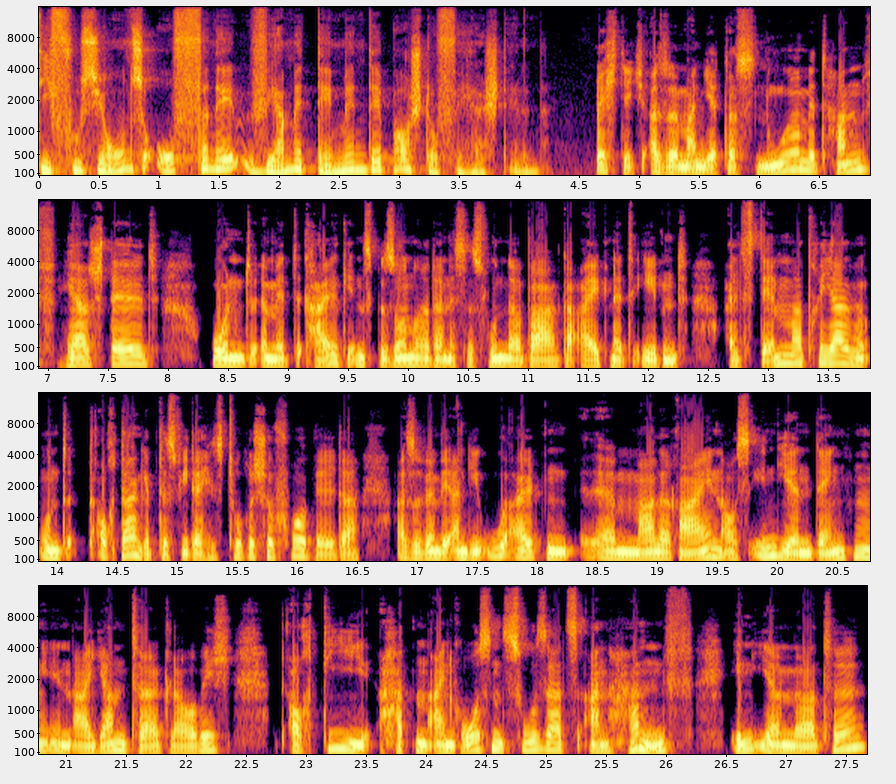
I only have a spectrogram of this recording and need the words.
diffusionsoffene, wärmedämmende Baustoffe herstellen. Richtig, also wenn man jetzt das nur mit Hanf herstellt und mit Kalk insbesondere, dann ist es wunderbar geeignet eben als Dämmmaterial. Und auch da gibt es wieder historische Vorbilder. Also wenn wir an die uralten äh, Malereien aus Indien denken, in Ayanta, glaube ich, auch die hatten einen großen Zusatz an Hanf in ihrem Mörtel.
